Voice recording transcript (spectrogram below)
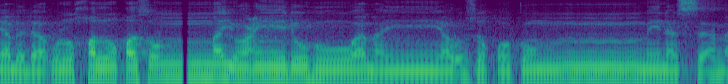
يبدأ الخلق ثم يعيده ومن يرزقكم من السماء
